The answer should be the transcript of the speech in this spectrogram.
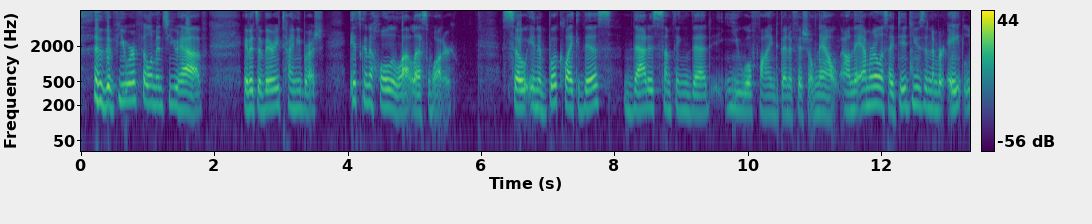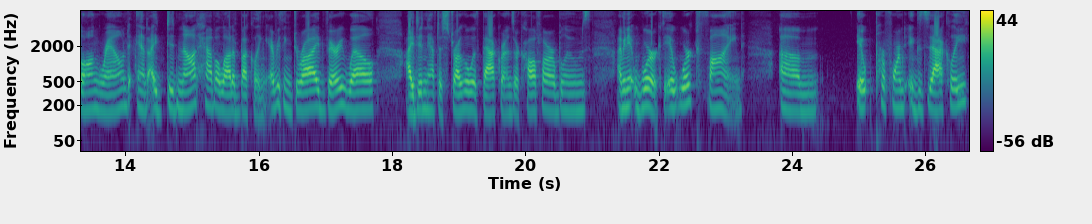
the fewer filaments you have, if it's a very tiny brush, it's going to hold a lot less water. So in a book like this, that is something that you will find beneficial. Now, on the amaryllis, I did use a number eight long round, and I did not have a lot of buckling. Everything dried very well. I didn't have to struggle with backgrounds or cauliflower blooms. I mean, it worked. It worked fine. Um, it performed exactly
